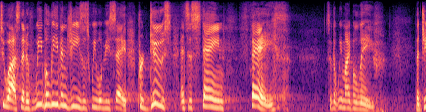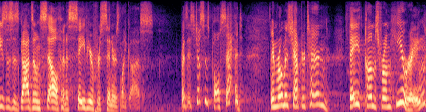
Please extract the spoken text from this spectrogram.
to us, that if we believe in Jesus, we will be saved, produced and sustained faith so that we might believe that Jesus is God's own self and a Savior for sinners like us. Friends, it's just as Paul said in Romans chapter 10 faith comes from hearing,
